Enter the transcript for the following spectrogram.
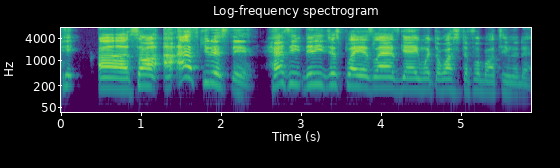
He, uh, so I, I ask you this then: Has he did he just play his last game with the Washington football team today?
